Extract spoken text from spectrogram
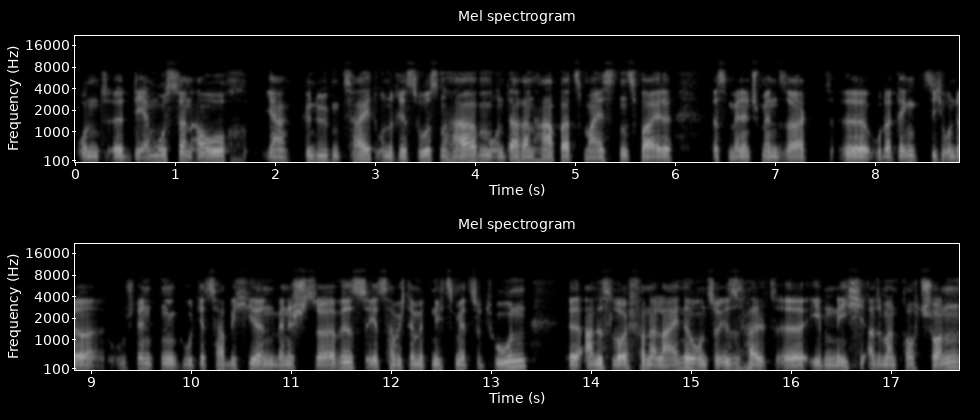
Und, äh, der muss dann auch, ja, genügend Zeit und Ressourcen haben und daran hapert's meistens, weil das Management sagt, äh, oder denkt sich unter Umständen: „Gut, jetzt habe ich hier 'n Managed Service, jetzt habe ich damit nichts mehr zu tun, äh, alles läuft von alleine“, und so ist es halt, äh, eben nicht. Also, man braucht schon,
